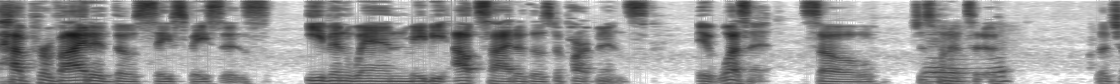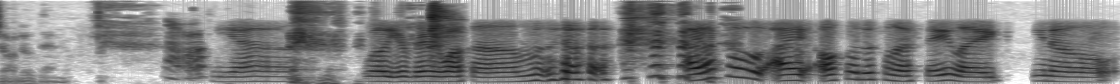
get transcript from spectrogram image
have provided those safe spaces even when maybe outside of those departments it wasn't so just wanted to Mhm. let y'all know that Aw. Yeah. Well, you're very welcome. I also I also just want to say like, you know,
